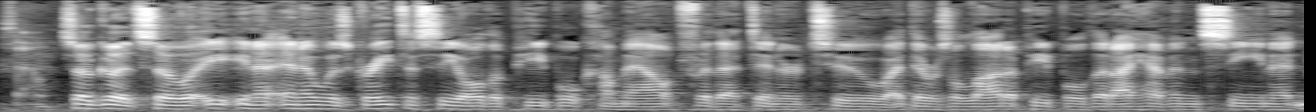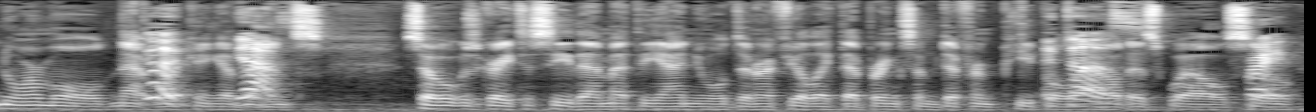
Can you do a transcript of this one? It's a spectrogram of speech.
So. So good. So you know and it was great to see all the people come out for that dinner too. There was a lot of people that i haven't seen at normal networking good. events. yes so it was great to see them at the annual dinner. I feel like that brings some different people out as well. So right.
